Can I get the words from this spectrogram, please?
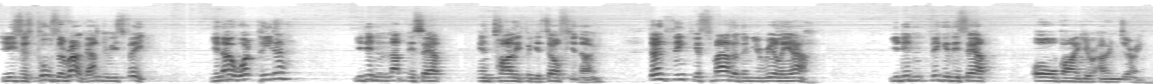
Jesus pulls the rug under his feet. You know what, Peter? You didn't nut this out entirely for yourself, you know. Don't think you're smarter than you really are. You didn't figure this out all by your own doing.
